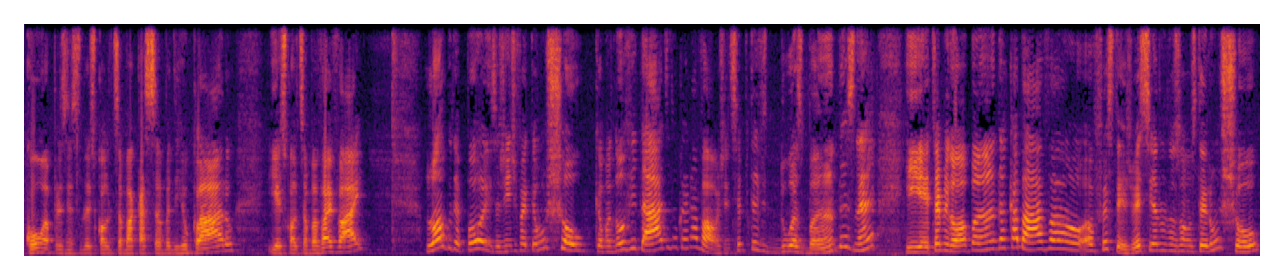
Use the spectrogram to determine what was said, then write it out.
Com a presença da escola de samba Caçamba de Rio Claro e a escola de samba Vai Vai. Logo depois, a gente vai ter um show, que é uma novidade no carnaval. A gente sempre teve duas bandas, né? E terminou a banda, acabava o, o festejo. Esse ano nós vamos ter um show.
